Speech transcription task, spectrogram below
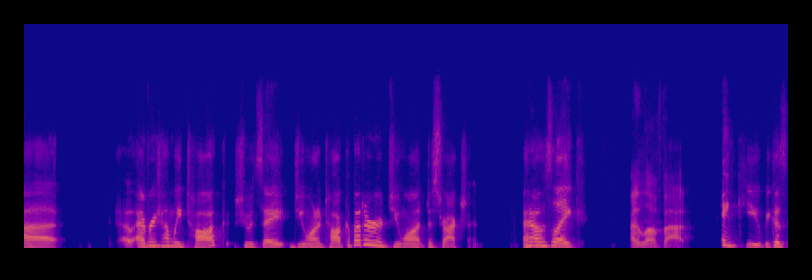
uh, every time we talk, she would say, "Do you want to talk about it or do you want distraction?" And I was like, I love that. thank you because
